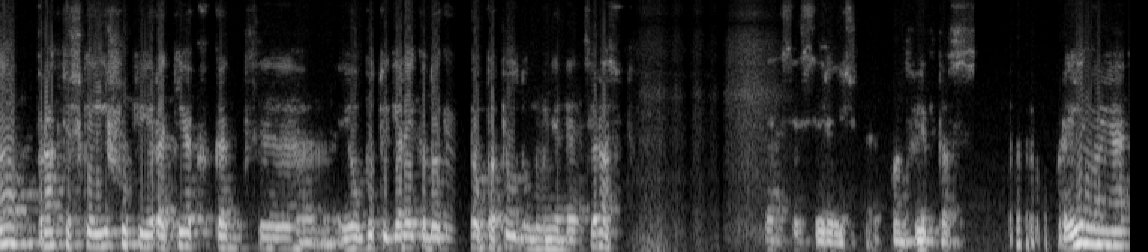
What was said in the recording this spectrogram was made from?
Na praktiškai iššūkių yra tiek kad e, jau būtų gerai kad daugiau papildomų nebeatsirastų. Tęsiasi reiškia konfliktas ukrainoje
